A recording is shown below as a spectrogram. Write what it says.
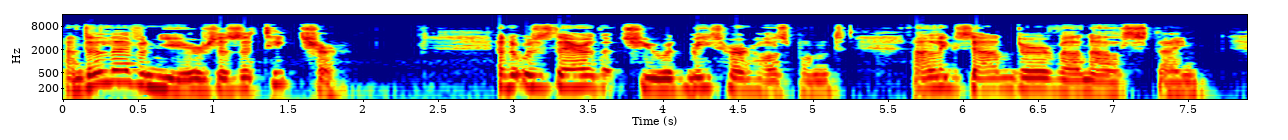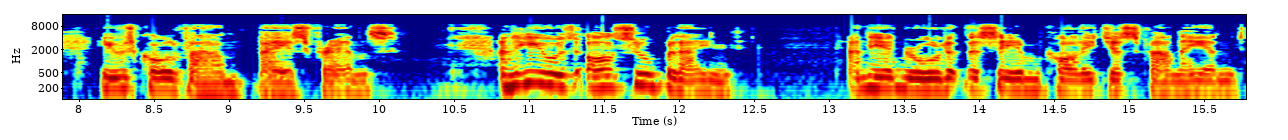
and 11 years as a teacher. And it was there that she would meet her husband, Alexander Van Alstyne. He was called Van by his friends. And he was also blind and he enrolled at the same college as Fanny and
